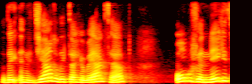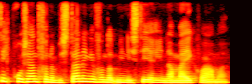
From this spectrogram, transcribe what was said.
dat ik, in het jaar dat ik daar gewerkt heb, ongeveer 90% van de bestellingen van dat ministerie naar mij kwamen.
